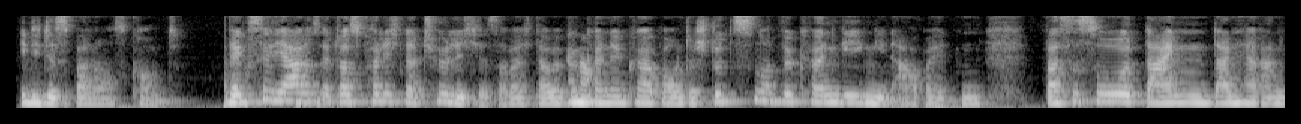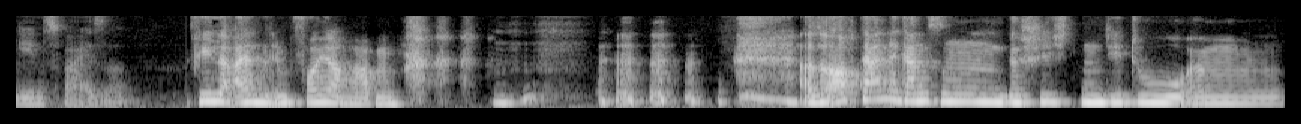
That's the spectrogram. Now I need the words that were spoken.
in die Disbalance kommt. Wechseljahre ist etwas völlig Natürliches, aber ich glaube, wir genau. können den Körper unterstützen und wir können gegen ihn arbeiten. Was ist so dein, deine Herangehensweise? Viele Eisen im Feuer haben. Mhm. Also auch deine ganzen Geschichten, die du ähm,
